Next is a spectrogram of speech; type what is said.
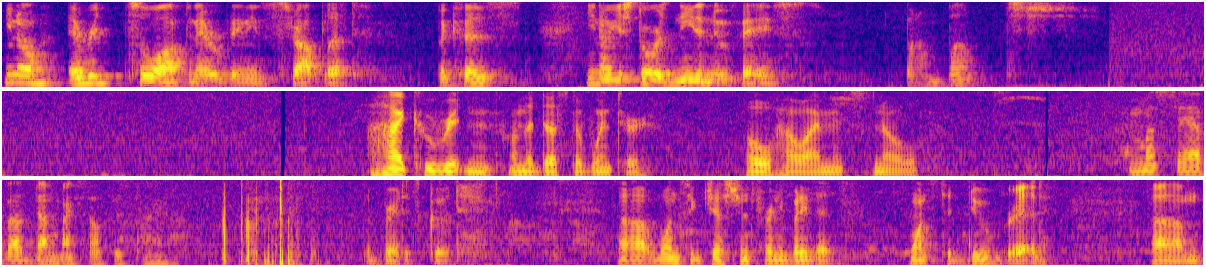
You know, every so often everybody needs a shoplift because, you know, your stores need a new face. Bum, bum. A haiku written on the dust of winter. Oh, how I miss snow. I must say I've outdone myself this time. The bread is good. Uh, one suggestion for anybody that wants to do bread um,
